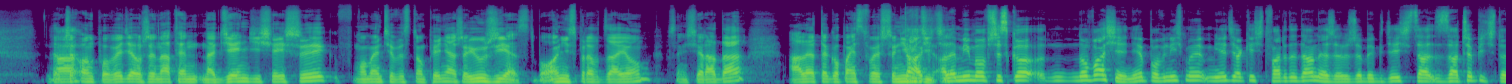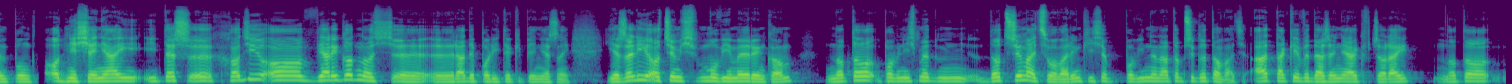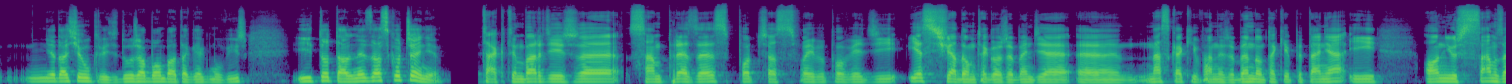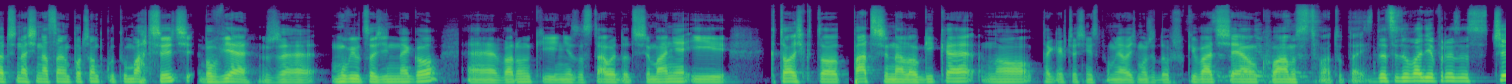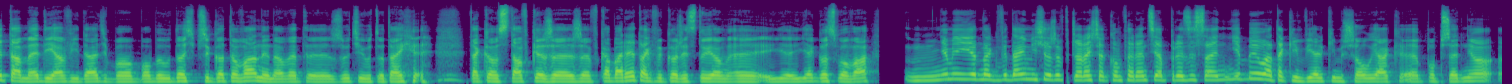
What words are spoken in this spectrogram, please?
Znaczy on powiedział, że na ten na dzień dzisiejszy, w momencie wystąpienia, że już jest, bo oni sprawdzają, w sensie rada, ale tego Państwo jeszcze nie tak, widzicie. ale mimo wszystko, no właśnie, nie? powinniśmy mieć jakieś twarde dane, żeby, żeby gdzieś za, zaczepić ten punkt odniesienia i, i też e, chodzi o wiarygodność e, e, Rady Polityki Pieniężnej. Jeżeli o czymś mówimy rynkom, no to powinniśmy dotrzymać słowa. Rynki się powinny na to przygotować. A takie wydarzenia jak wczoraj, no to nie da się ukryć. Duża bomba, tak jak mówisz, i totalne zaskoczenie. Tak, tym bardziej, że sam prezes podczas swojej wypowiedzi jest świadom tego, że będzie e, naskakiwany, że będą takie pytania i on już sam zaczyna się na samym początku tłumaczyć, bo wie, że mówił coś innego, e, warunki nie zostały dotrzymane i ktoś, kto patrzy na logikę, no tak jak wcześniej wspomniałeś, może doszukiwać się kłamstwa tutaj. Zdecydowanie prezes czyta media, widać, bo, bo był dość przygotowany, nawet e, rzucił tutaj taką stawkę, że, że w kabaretach wykorzystują e, jego słowa. Niemniej jednak wydaje mi się, że wczorajsza konferencja prezesa nie była takim wielkim show jak e, poprzednio.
